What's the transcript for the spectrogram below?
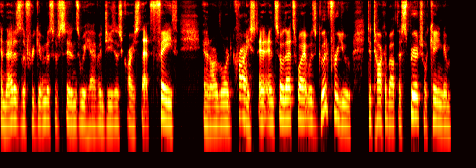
and that is the forgiveness of sins we have in jesus christ that faith in our lord christ. And, and so that's why it was good for you to talk about the spiritual kingdom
